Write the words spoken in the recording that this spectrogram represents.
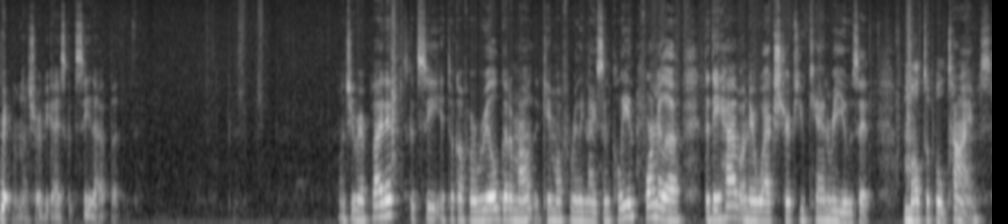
rip. I'm not sure if you guys could see that, but once you reapplied it, you could see it took off a real good amount. It came off really nice and clean. Formula that they have on their wax strips, you can reuse it multiple times.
